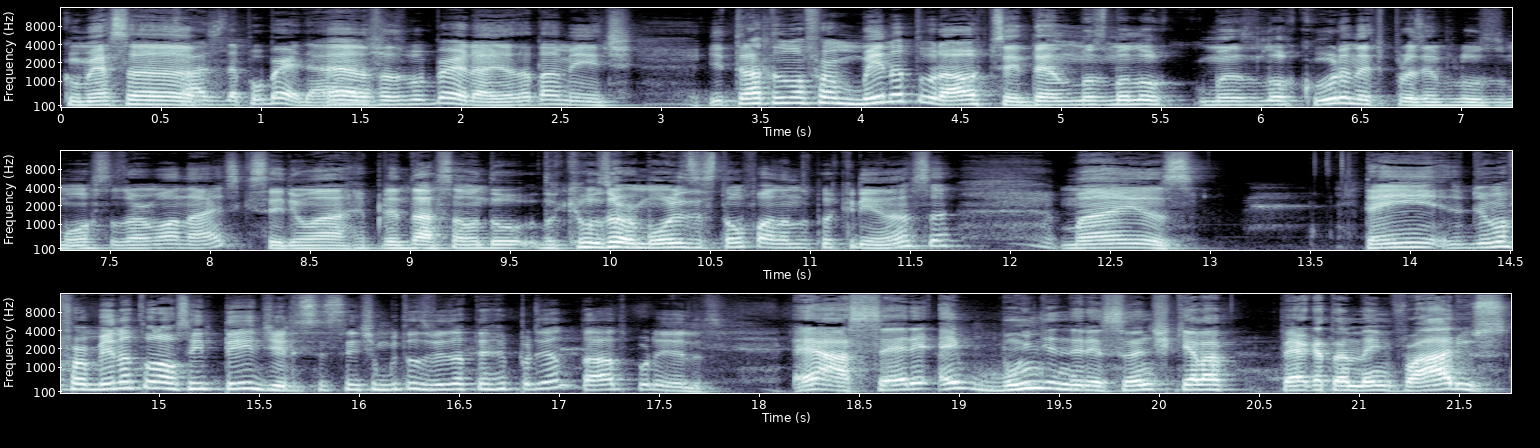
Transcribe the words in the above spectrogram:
começa... Fase da puberdade. É, fase da puberdade, exatamente. E trata de uma forma bem natural, tipo, você tem umas, umas loucuras, né? Tipo, por exemplo, os monstros hormonais, que seriam a representação do, do que os hormônios estão falando pra criança, mas tem de uma forma bem natural, você entende, ele se sente muitas vezes até representado por eles. É, a série é muito interessante que ela pega também vários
